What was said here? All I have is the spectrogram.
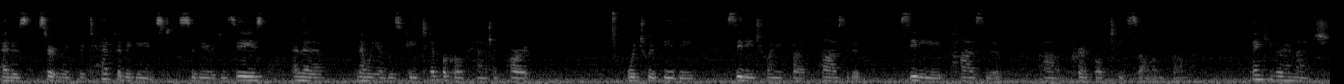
and is certainly protective against severe disease. And then, then we have this atypical counterpart, which would be the CD25 positive, CD8 positive uh, peripheral T cell lymphoma. Thank you very much.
